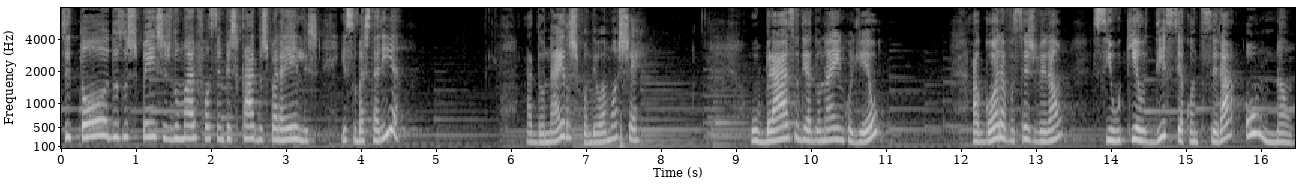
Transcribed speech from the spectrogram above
Se todos os peixes do mar fossem pescados para eles, isso bastaria? Adonai respondeu a Moshe. O braço de Adonai encolheu. Agora vocês verão se o que eu disse acontecerá ou não.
